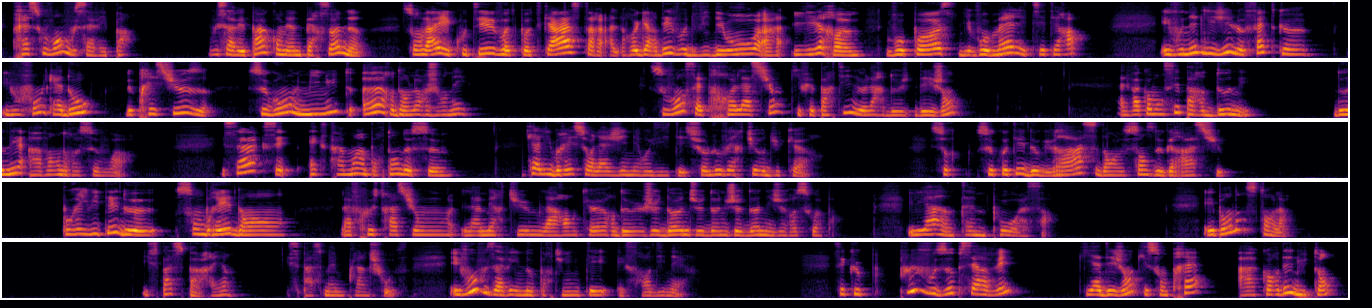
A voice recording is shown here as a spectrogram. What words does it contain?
Très souvent, vous savez pas. Vous savez pas combien de personnes sont là à écouter votre podcast, à regarder votre vidéo, à lire euh, vos posts, vos mails, etc. Et vous négligez le fait qu'ils vous font le cadeau de précieuses secondes, minutes, heures dans leur journée. Souvent, cette relation qui fait partie de l'art des gens, elle va commencer par donner. Donner avant de recevoir. Et c'est là que c'est extrêmement important de se calibrer sur la générosité, sur l'ouverture du cœur, sur ce côté de grâce dans le sens de gracieux, pour éviter de sombrer dans la frustration, l'amertume, la rancœur de je donne, je donne, je donne et je reçois pas. Il y a un tempo à ça. Et pendant ce temps-là, il se passe pas rien. Il se passe même plein de choses. Et vous, vous avez une opportunité extraordinaire c'est que plus vous observez qu'il y a des gens qui sont prêts à accorder du temps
